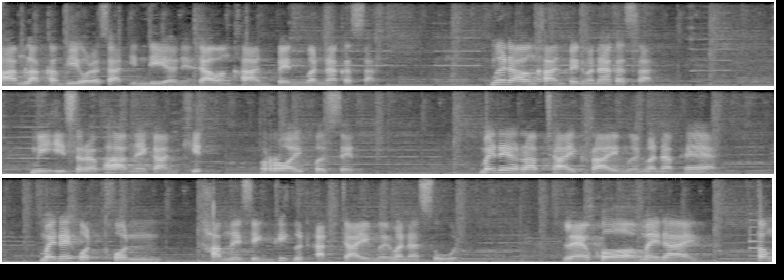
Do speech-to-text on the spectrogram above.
ตามหลักคัมภีร์โหราศาสตร์อินเดียเนี่ยดาวอังคารเป็นวันนกษัตริย์ เมื่อดาวอังคารเป็นวันนกษัตริย์ มีอิสรภาพในการคิดร้อยเปอร์เซ็นต์ไม่ได้รับใช้ใครเหมือนวันนแพทย์ ไม่ได้อดทนทำในสิ่งที่อึดอัดใจเหมือนวันนสูตร แล้วก็ไม่ได้ต้อง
